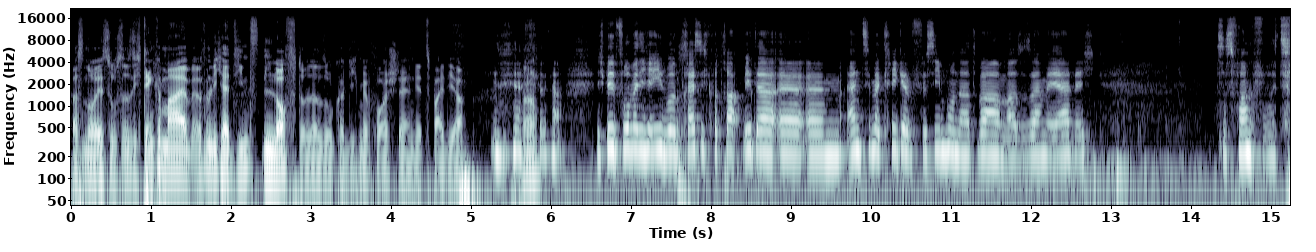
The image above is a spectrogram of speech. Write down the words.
was Neues suchst. Also ich denke mal, öffentlicher Dienst ein Loft oder so könnte ich mir vorstellen jetzt bei dir. ja. genau. Ich bin froh, wenn ich irgendwo 30 Quadratmeter äh, ähm, Einzimmer kriege für 700 warm. Also seien wir ehrlich, das ist Frankfurt.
